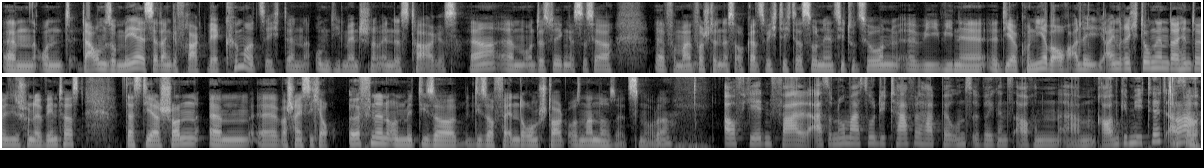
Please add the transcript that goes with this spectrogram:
Ähm, und da umso mehr ist ja dann gefragt, wer wer kümmert sich denn um die Menschen am Ende des Tages? Ja, ähm, und deswegen ist es ja äh, von meinem Verständnis auch ganz wichtig, dass so eine Institution äh, wie, wie eine äh, Diakonie, aber auch alle Einrichtungen dahinter, die du schon erwähnt hast, dass die ja schon ähm, äh, wahrscheinlich sich auch öffnen und mit dieser, dieser Veränderung stark auseinandersetzen, oder? Auf jeden Fall. Also nur mal so, die Tafel hat bei uns übrigens auch einen ähm, Raum gemietet. Also ah,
